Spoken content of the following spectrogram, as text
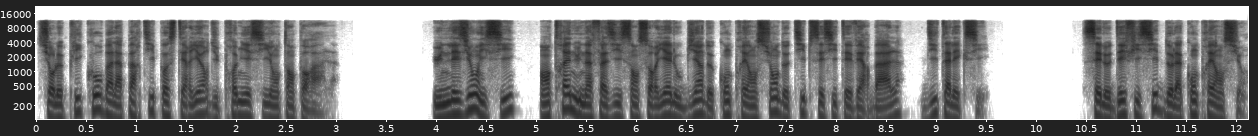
sur le pli courbe à la partie postérieure du premier sillon temporal. Une lésion ici entraîne une aphasie sensorielle ou bien de compréhension de type cécité verbale, dite alexie c'est le déficit de la compréhension.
